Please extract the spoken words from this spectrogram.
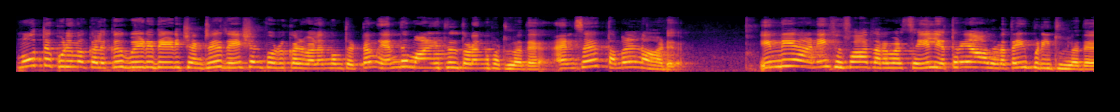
மூத்த குடிமக்களுக்கு வீடு தேடி சென்று ரேஷன் பொருட்கள் வழங்கும் திட்டம் எந்த மாநிலத்தில் தொடங்கப்பட்டுள்ளது? ஆன்சர் தமிழ்நாடு. இந்திய அணி ஃபிஃபா தரவரிசையில் எத்தனையாவது இடத்தை பிடித்துள்ளது?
